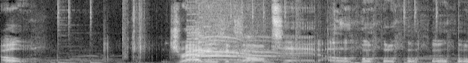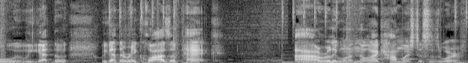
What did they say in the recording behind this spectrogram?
Oh, Dragons Exalted. Oh, we got the we got the Rayquaza pack. I really want to know like how much this is worth.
